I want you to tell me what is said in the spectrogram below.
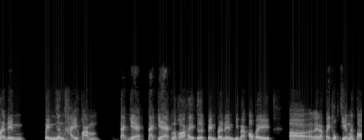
ประเด็นเป็นเงื่อนไขความแตกแยก แตกแยกแล้วก็ให้เกิดเป็นประเด็นที่แบบเอาไปเอ่ออะไรนะไปถกเถียงกันต่อ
